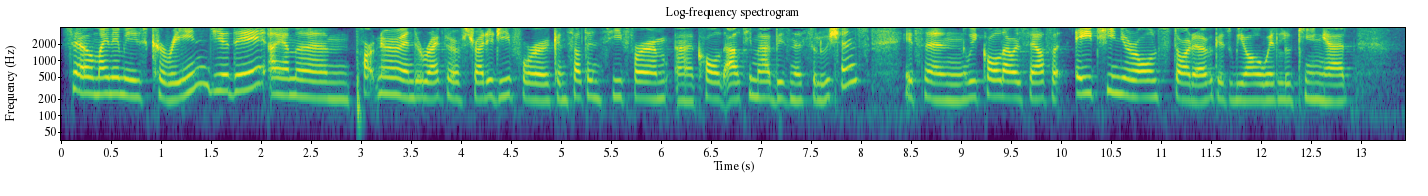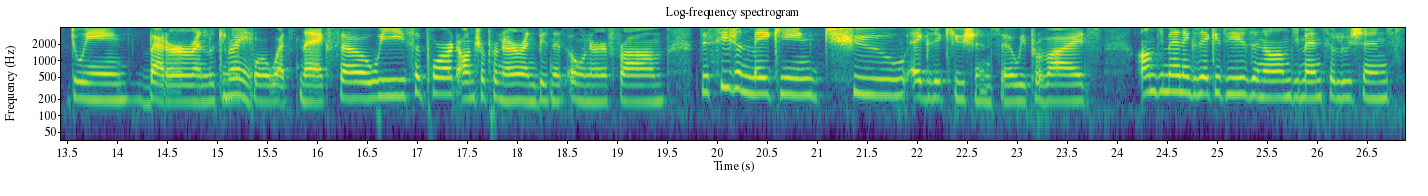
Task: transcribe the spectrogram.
So, my name is Carine Dieude. I am a partner and director of strategy for a consultancy firm uh, called Altima Business Solutions. It's an we call ourselves an 18 year old startup because we're always looking at doing better and looking right. for what's next. So we support entrepreneur and business owner from decision making to execution. So we provide on-demand executives and on-demand solutions.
